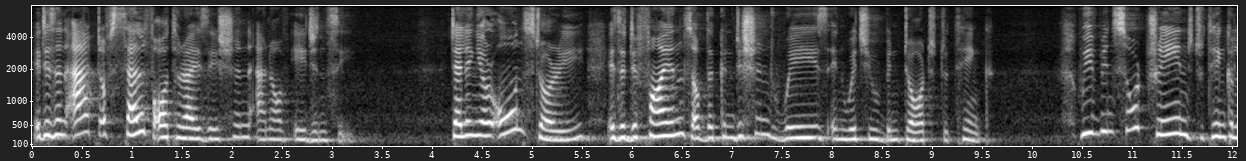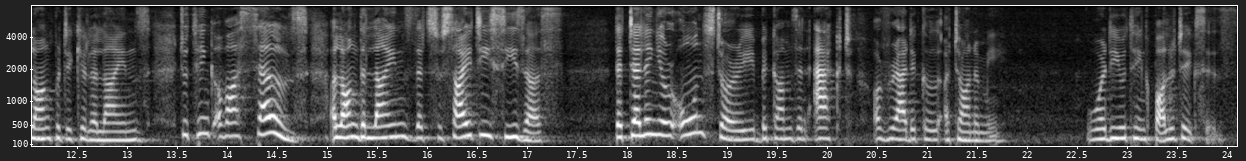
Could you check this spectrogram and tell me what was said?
It is an act of self authorization and of agency. Telling your own story is a defiance of the conditioned ways in which you've been taught to think. We've been so trained to think along particular lines, to think of ourselves along the lines that society sees us, that telling your own story becomes an act of radical autonomy. What do you think politics is?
